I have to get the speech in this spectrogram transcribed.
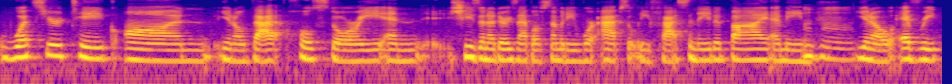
what's your take on you know that whole story? And she's another example of somebody we're absolutely fascinated by. I mean, Mm-hmm. you know, every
